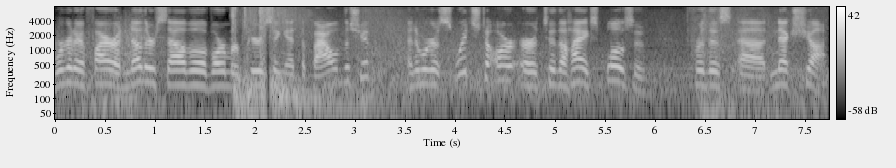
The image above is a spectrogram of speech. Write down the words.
we're going to fire another salvo of armor piercing at the bow of the ship, and then we're going to switch to, our, or to the high explosive for this uh, next shot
